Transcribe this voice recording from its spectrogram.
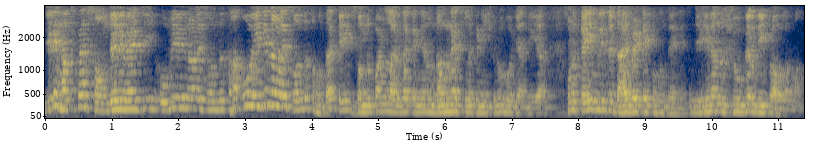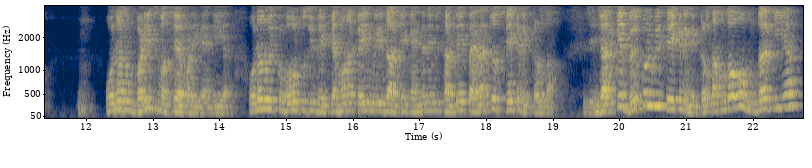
ਜਿਹੜੇ ਹੱਥ ਪੈਰ ਸੌਂਦੇ ਨੇ ਵੈ ਜੀ ਉਹ ਵੀ ਇਹਦੇ ਨਾਲ ਹੀ ਸੰਬੰਧਿਤ ਹਾਂ ਉਹ ਇਹਦੇ ਨਾਲ ਹੀ ਸੰਬੰਧਿਤ ਹੁੰਦਾ ਕਈ ਸੁੰਨਪਣ ਲੱਗਦਾ ਕਈਆਂ ਨੂੰ ਨਮਨੈਸ ਲੱਗਣੀ ਸ਼ੁਰੂ ਹੋ ਜਾਂਦੀ ਆ। ਹੁਣ ਕਈ ਮਰੀਜ਼ ਡਾਇਬੀਟਿਕ ਹੁੰਦੇ ਨੇ। ਜਿਨ੍ਹਾਂ ਨੂੰ ਸ਼ੂਗਰ ਦੀ ਪ੍ਰੋਬਲਮ ਆ। ਉਹਨਾਂ ਨੂੰ ਬੜੀ ਸਮੱਸਿਆ ਬਣੀ ਰਹਿੰਦੀ ਆ। ਉਹਨਾਂ ਨੂੰ ਇੱਕ ਹੋਰ ਤੁਸੀਂ ਦੇਖਿਆ ਹੋਣਾ ਕਈ ਮਰੀਜ਼ ਆ ਕੇ ਕਹਿੰਦੇ ਨੇ ਵੀ ਸਾਡੇ ਪੈਰਾਂ 'ਚੋਂ ਸੇਕ ਨਿਕਲਦਾ। ਜਦ ਕਿ ਬਿਲਕੁਲ ਵੀ ਸੇਕ ਨਹੀਂ ਨਿਕਲਦਾ ਹੁੰਦਾ ਉਹ ਹੁੰਦਾ ਕੀ ਆ?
